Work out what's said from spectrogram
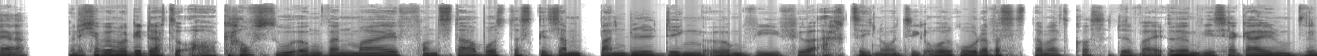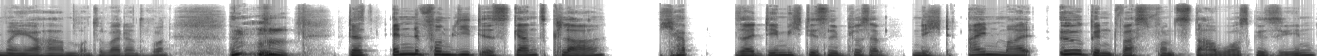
Ja. Und ich habe immer gedacht, so, oh, kaufst du irgendwann mal von Star Wars das Gesamtbundle-Ding irgendwie für 80, 90 Euro oder was das damals kostete, weil irgendwie ist ja geil und will man ja haben und so weiter und so fort. Das Ende vom Lied ist ganz klar. Ich habe, seitdem ich Disney Plus habe, nicht einmal irgendwas von Star Wars gesehen,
